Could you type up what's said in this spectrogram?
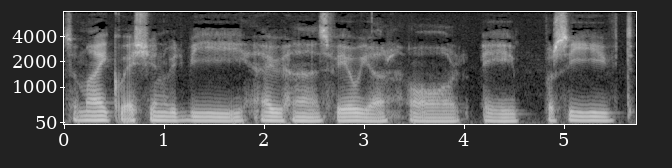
So, my question would be how has failure or a perceived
